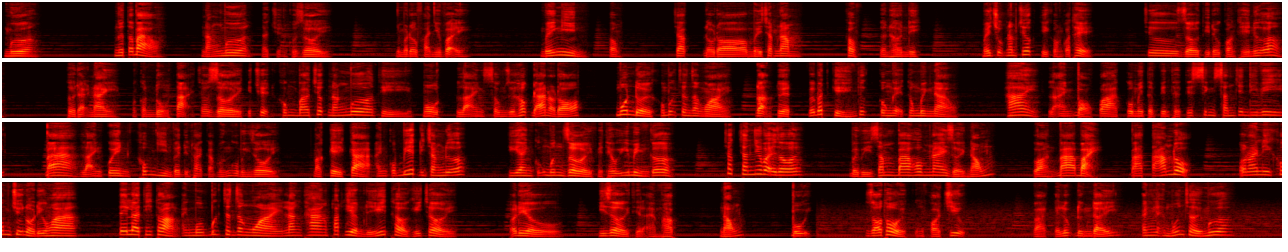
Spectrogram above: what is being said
Mưa. Người ta bảo nắng mưa là chuyện của rời, Nhưng mà đâu phải như vậy. Mấy nghìn, không, Chắc đâu đó mấy trăm năm, Không, gần hơn đi. Mấy chục năm trước thì còn có thể, Chứ giờ thì đâu còn thế nữa. Thời đại này mà còn đổ tại cho rời cái chuyện không báo trước nắng mưa Thì một là anh sống dưới hốc đá nào đó Muôn đời không bước chân ra ngoài Đoạn tuyệt với bất kỳ hình thức công nghệ thông minh nào. Hai là anh bỏ qua cô biên tập viên thời tiết xinh xắn trên TV Ba là anh quên không nhìn vào điện thoại cảm ứng của mình rồi. Mà kể cả anh có biết đi chăng nữa Thì anh cũng muốn rời phải theo ý mình cơ. Chắc chắn như vậy rồi. Bởi vì dăm ba hôm nay rời nóng Toàn 37, 38 độ. Còn anh thì không chịu nổi điều hòa. Thế là thi thoảng anh muốn bước chân ra ngoài lang thang thoát hiểm để hít thở khí trời. Có điều khí rời thì lại ẩm hập, nóng, bụi, gió thổi cũng khó chịu. Và cái lúc đứng đấy anh lại muốn trời mưa.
